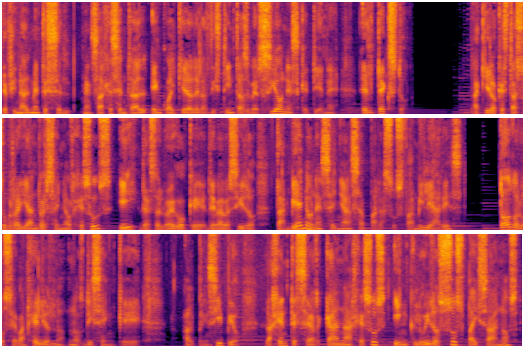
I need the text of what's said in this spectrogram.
Que finalmente es el mensaje central en cualquiera de las distintas versiones que tiene el texto. Aquí lo que está subrayando el Señor Jesús y desde luego que debe haber sido también una enseñanza para sus familiares. Todos los evangelios nos dicen que al principio la gente cercana a Jesús, incluidos sus paisanos,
